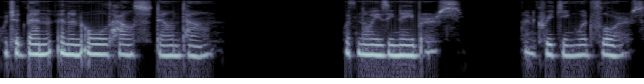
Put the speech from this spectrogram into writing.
which had been in an old house downtown with noisy neighbors and creaking wood floors.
